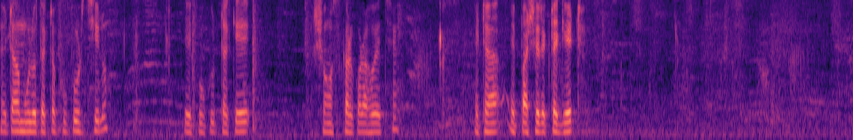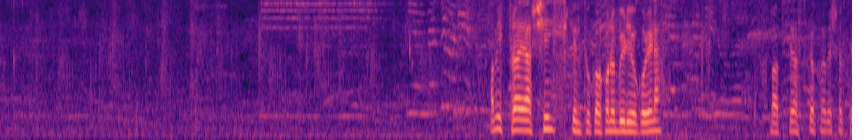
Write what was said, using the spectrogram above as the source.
এটা মূলত একটা পুকুর ছিল। এই পুকুরটাকে সংস্কার করা হয়েছে। এটা এ পাশের একটা গেট আমি প্রায় আসি, কিন্তু কখনো ভিডিও করি না। ভাবছি আজকে আপনাদের সাথে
